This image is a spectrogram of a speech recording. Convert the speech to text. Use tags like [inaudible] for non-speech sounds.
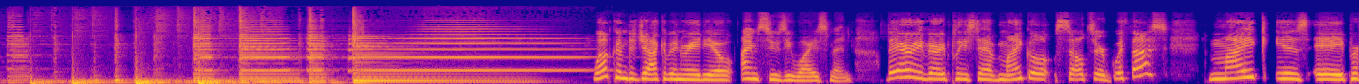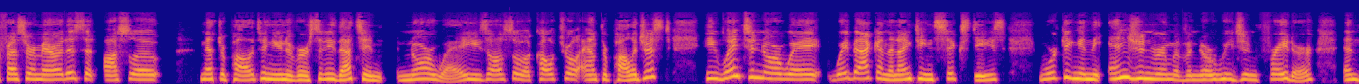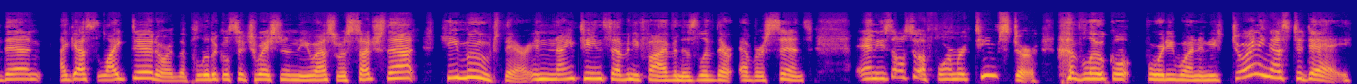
Welcome to Jacobin Radio. I'm Suzi Weissman. Very, very pleased to have Michael Seltzer with us. Mike is a professor emeritus at Oslo Metropolitan University. That's in Norway. He's also a cultural anthropologist. He went to Norway way back in the 1960s, working in the engine room of a Norwegian freighter. And then I guess liked it or the political situation in the US was such that he moved there in 1975 and has lived there ever since. And he's also a former Teamster of Local 41 and he's joining us today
